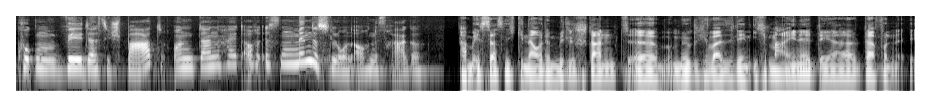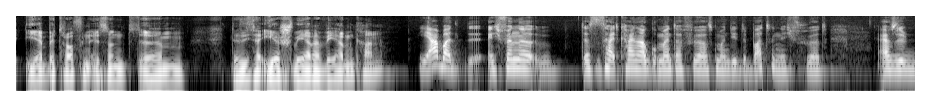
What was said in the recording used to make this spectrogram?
gucken will, dass sie spart und dann halt auch ist ein Mindestlohn auch eine Frage. Aber ist das nicht genau der Mittelstand, äh, möglicherweise, den ich meine, der davon eher betroffen ist und ähm, der sich da eher schwerer wehren kann? Ja, aber ich finde, das ist halt kein Argument dafür, dass man die Debatte nicht führt. Also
